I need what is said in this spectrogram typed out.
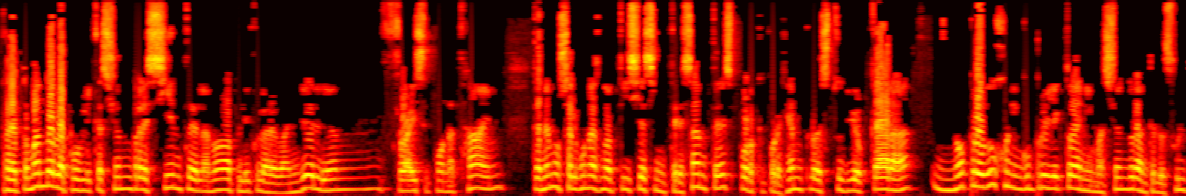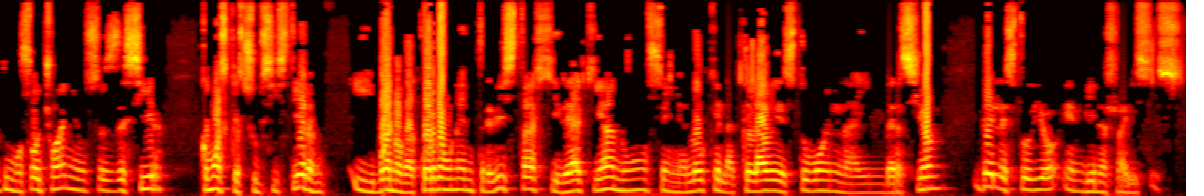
Retomando la publicación reciente de la nueva película de Evangelion, Thrice Upon a Time, tenemos algunas noticias interesantes porque, por ejemplo, Studio Kara no produjo ningún proyecto de animación durante los últimos ocho años, es decir, cómo es que subsistieron. Y bueno, de acuerdo a una entrevista, Hideaki Anno señaló que la clave estuvo en la inversión del estudio en bienes raíces.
